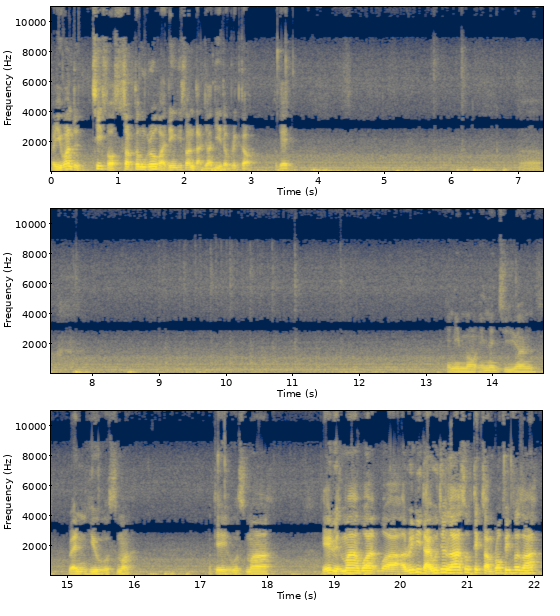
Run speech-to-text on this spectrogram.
But you want to cheat for short term growth, I think this one tak jadi the breakup. Okay. any more energy one Ren Hill Uzma okay Uzma okay Uzma what, what already divergence ah so take some profit first ah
